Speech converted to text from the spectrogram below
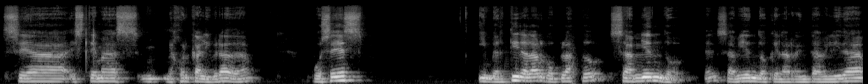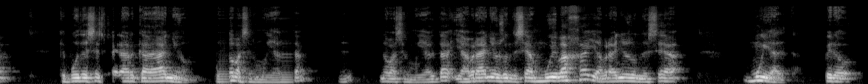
sea, esté más, mejor calibrada, pues es invertir a largo plazo sabiendo, sabiendo que la rentabilidad que puedes esperar cada año, pues no va a ser muy alta. ¿eh? No va a ser muy alta. Y habrá años donde sea muy baja y habrá años donde sea muy alta. Pero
